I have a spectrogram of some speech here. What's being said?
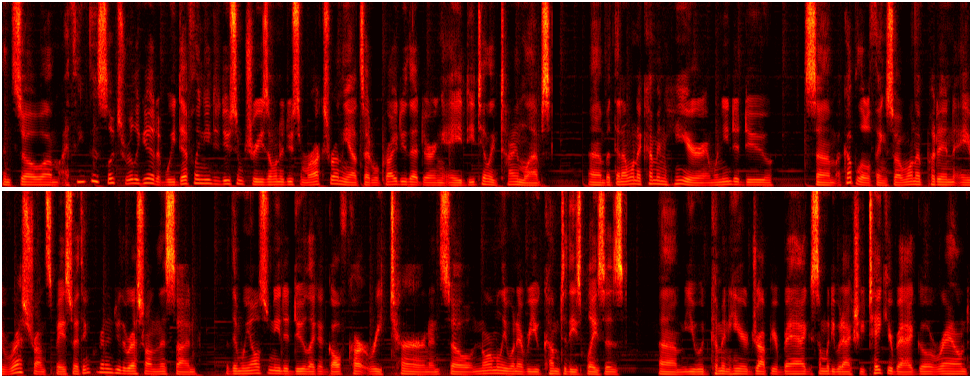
And so um, I think this looks really good. We definitely need to do some trees. I want to do some rocks around the outside. We'll probably do that during a detailing time lapse. Uh, but then I want to come in here and we need to do some, a couple little things. So I want to put in a restaurant space. So I think we're going to do the restaurant on this side. But then we also need to do like a golf cart return. And so normally whenever you come to these places, um, you would come in here, drop your bag. Somebody would actually take your bag, go around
